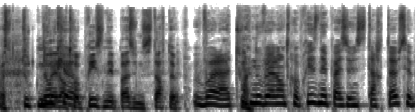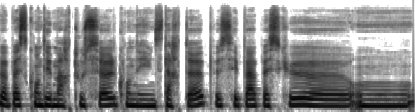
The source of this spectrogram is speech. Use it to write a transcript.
Parce que toute nouvelle euh, entreprise n'est pas une start-up. Voilà, toute nouvelle entreprise n'est pas une start-up. C'est pas parce qu'on démarre tout seul qu'on est une start-up. C'est pas parce que euh, on,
